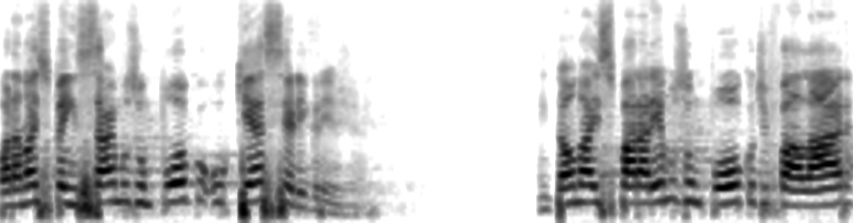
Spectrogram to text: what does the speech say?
para nós pensarmos um pouco o que é ser igreja. Então nós pararemos um pouco de falar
